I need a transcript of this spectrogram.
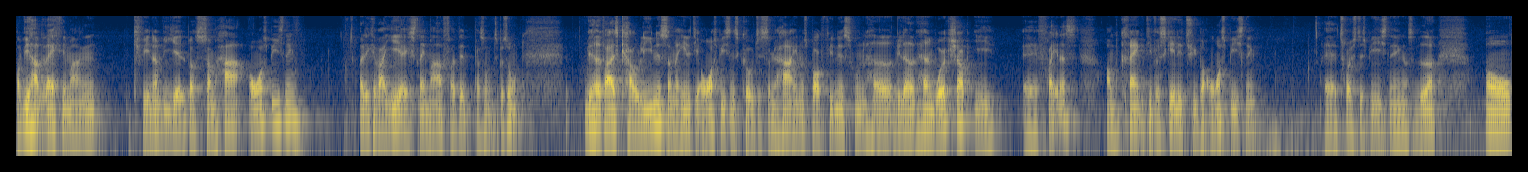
Og vi har rigtig mange kvinder, vi hjælper, som har overspisning, og det kan variere ekstremt meget fra den person til person. Vi havde faktisk Karoline, som er en af de overspisningscoaches, som jeg har inde hos Borg Fitness. Hun havde, vi lavede, havde en workshop i øh, fredags omkring de forskellige typer overspisning, øh, trøstespisning osv. Og og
